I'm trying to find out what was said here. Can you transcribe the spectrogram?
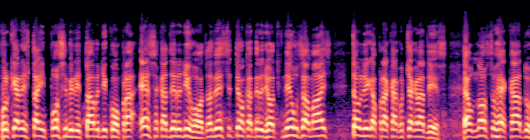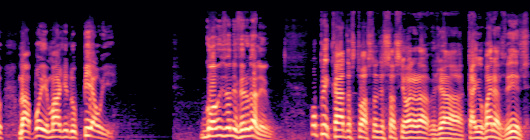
porque ela está impossibilitada de comprar essa cadeira de roda. Às vezes você tem uma cadeira de roda que nem usa mais, então liga para cá que eu te agradeço. É o nosso recado na boa imagem do Piauí. Gomes Oliveira Galego. Complicada a situação dessa senhora, ela já caiu várias vezes.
